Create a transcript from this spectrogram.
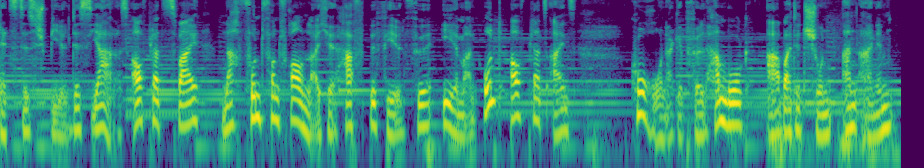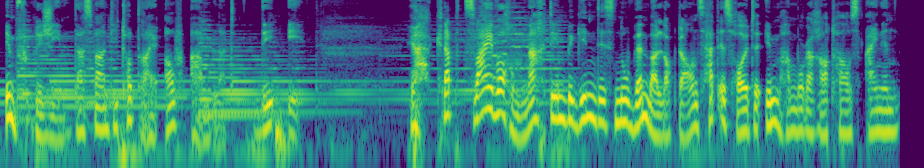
letztes Spiel des Jahres. Auf Platz 2, nach Fund von Frauenleiche, Haftbefehl für Ehemann. Und auf Platz 1, Corona-Gipfel. Hamburg arbeitet schon an einem Impfregime. Das waren die Top 3 auf abendblatt.de. Ja, knapp zwei Wochen nach dem Beginn des November-Lockdowns hat es heute im Hamburger Rathaus einen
